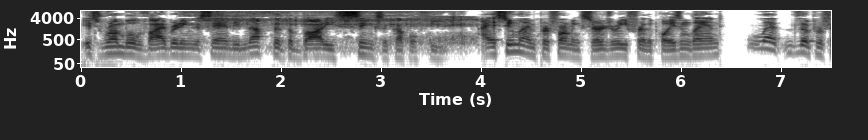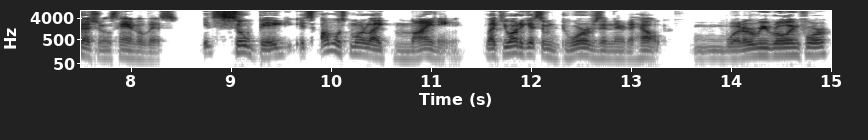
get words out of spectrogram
its rumble vibrating the sand enough that the body sinks a couple feet. I assume I'm performing surgery for the poison gland. Let the professionals handle this. It's so big, it's almost more like mining. Like you ought to get some dwarves in there to help. What are we rolling for?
